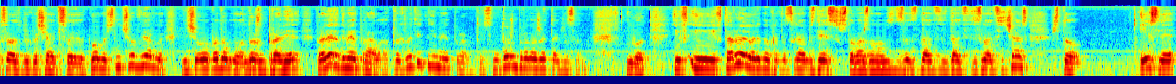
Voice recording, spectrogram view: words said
сразу прекращает свою помощь, ничего верно, ничего подобного, он должен проверить, проверить имеет право, а прекратить не имеет права, то есть он должен продолжать так же самое. Вот. И, и второе, говорит нам Хафицхайм здесь, что важно нам знать, сейчас, что если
